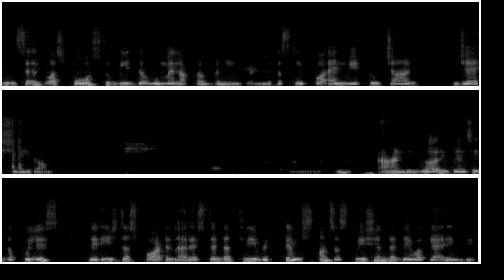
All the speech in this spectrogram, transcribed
himself was forced to beat the woman accompanying him with a slipper and made to chant Jai Shri Ram. And here you can see the police, they reached the spot and arrested the three victims on suspicion that they were carrying beef.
